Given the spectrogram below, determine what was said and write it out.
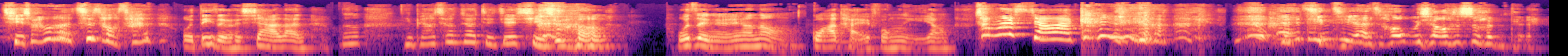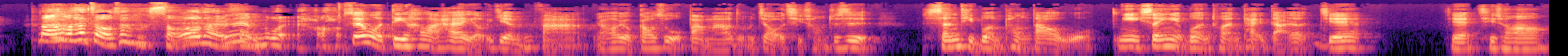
起床了，吃早餐。”我弟整个吓烂，我说：“你不要这样叫姐姐起床。” 我整个人像那种刮台风一样，冲啊小啊，跟你啊！哎、听起来超不孝顺的。妈妈早上扫到台风 尾哈，所以我弟后来还有研发，然后有告诉我爸妈要怎么叫我起床，就是身体不能碰到我，你声音也不能突然太大，要姐姐起床哦，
